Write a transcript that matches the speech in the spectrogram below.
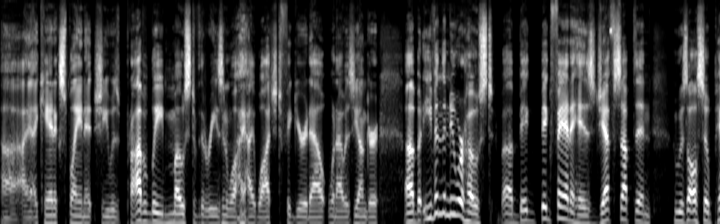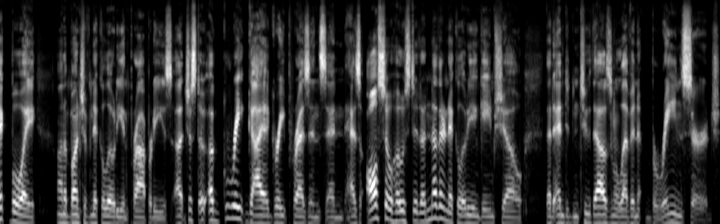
Uh, I, I, can't explain it. She was probably most of the reason why I watched Figure It Out when I was younger. Uh, but even the newer host, a big big fan of his, Jeff Sutphen, who is also Pick Boy on a bunch of Nickelodeon properties. Uh, just a, a, great guy, a great presence, and has also hosted another Nickelodeon game show that ended in 2011, Brain Surge.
